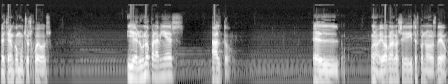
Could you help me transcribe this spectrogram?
Lo hicieron con muchos juegos. Y el 1 para mí es alto. El. Bueno, iba a poner los seguiditos, pues no los veo.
